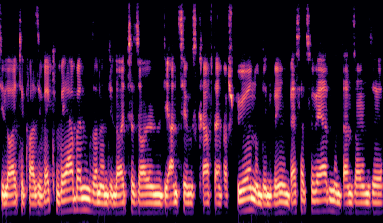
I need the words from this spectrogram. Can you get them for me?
die Leute quasi wegwerben, sondern die Leute sollen die Anziehungskraft einfach spüren und den Willen besser zu werden und dann sollen sie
